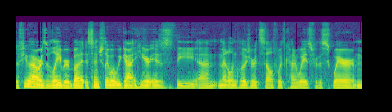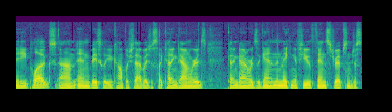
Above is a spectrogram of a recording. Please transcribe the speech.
a few hours of labor, but essentially what we got here is the um, metal enclosure itself with cutaways for the square MIDI plugs, um, and basically you accomplish that by just like cutting downwards, cutting downwards again, and then making a few thin strips and just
